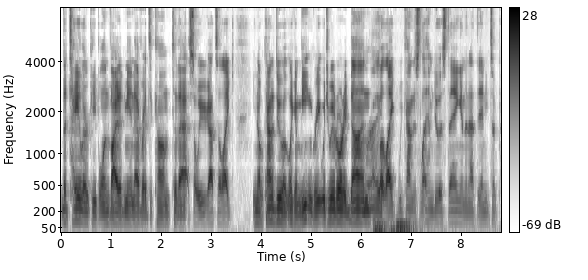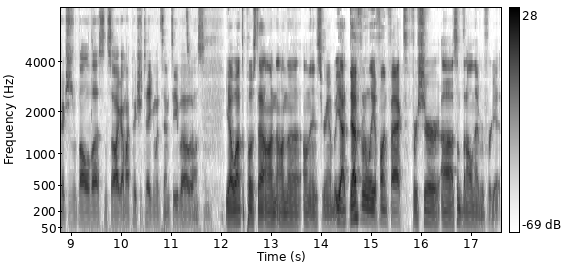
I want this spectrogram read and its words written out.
the Taylor people invited me and Everett to come to that, so we got to like you know kind of do a, like a meet and greet, which we had already done, right. but like we kind of just let him do his thing, and then at the end he took pictures with all of us, and so I got my picture taken with Tim Tebow. That's awesome yeah, we'll have to post that on on the on the Instagram. But yeah, definitely a fun fact for sure. Uh, something I'll never forget.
